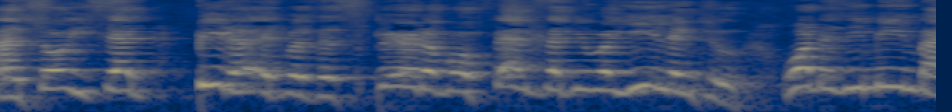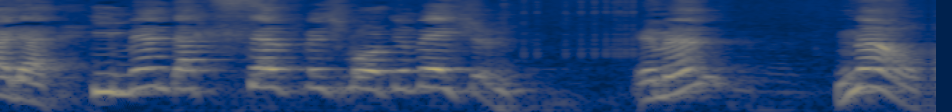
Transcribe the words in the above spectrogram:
And so he said, Peter, it was the spirit of offense that you were yielding to. What does he mean by that? He meant that selfish motivation. Amen? Now,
